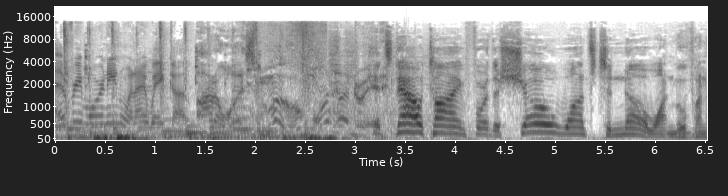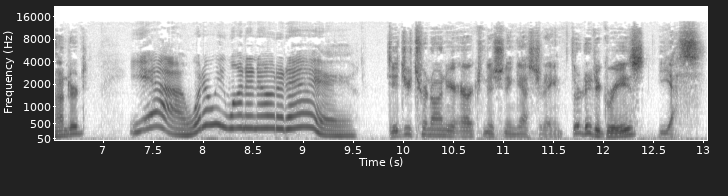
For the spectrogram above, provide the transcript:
every morning when I wake up. Ottawa's Move 100. It's now time for the show wants to know on Move 100. Yeah, what do we want to know today? Did you turn on your air conditioning yesterday in 30 degrees? Yes.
